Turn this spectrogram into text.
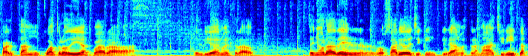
faltan cuatro días para el día de nuestra Señora del Rosario de Chiquinquirá, nuestra amada chinita.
